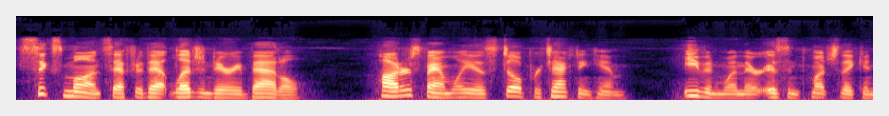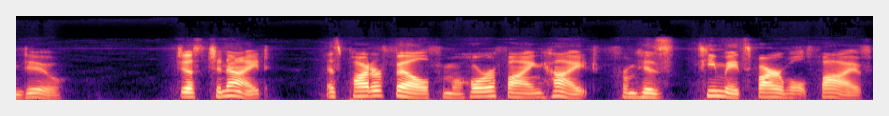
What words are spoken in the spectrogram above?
Six months after that legendary battle, Potter's family is still protecting him, even when there isn't much they can do. Just tonight, as Potter fell from a horrifying height from his teammate's Firebolt 5,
